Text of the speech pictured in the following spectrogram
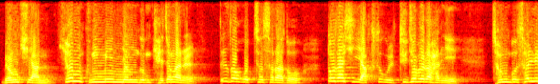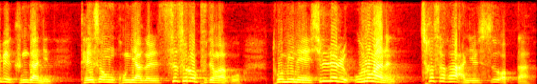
명시한 현 국민연금 개정안을 뜯어 고쳐서라도 또다시 약속을 뒤져보라 하니 정부 설립의 근간인 대선 공약을 스스로 부정하고 도민의 신뢰를 우롱하는 처사가 아닐 수 없다.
